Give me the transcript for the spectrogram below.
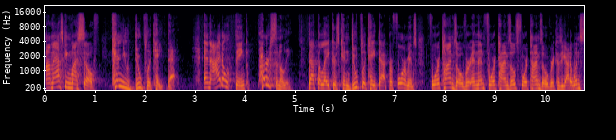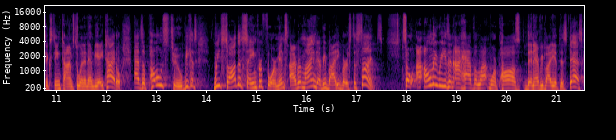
I'm asking myself, can you duplicate that? And I don't think personally that the Lakers can duplicate that performance four times over and then four times those four times over because you got to win 16 times to win an NBA title. As opposed to, because we saw the same performance, I remind everybody versus the Suns. So the only reason I have a lot more pause than everybody at this desk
